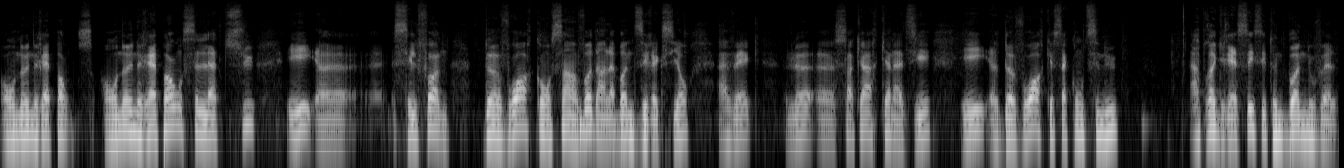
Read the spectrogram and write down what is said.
on a une réponse. On a une réponse là-dessus et c'est le fun de voir qu'on s'en va dans la bonne direction avec le euh, soccer canadien et euh, de voir que ça continue à progresser, c'est une bonne nouvelle.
